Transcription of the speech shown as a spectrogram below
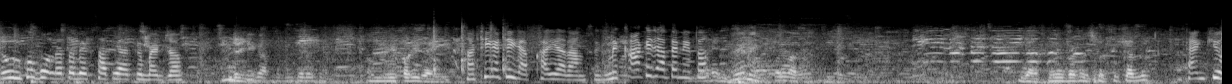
तो उनको बोल रहा था एक साथ ही आके बैठ जाओ। ठीक है ऊपर ही जाएँगे। हाँ ठीक है ठीक है आप खाइए आराम से। नहीं खा के जाते नहीं तो। नहीं नहीं कोई बात नहीं। थैंक यू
